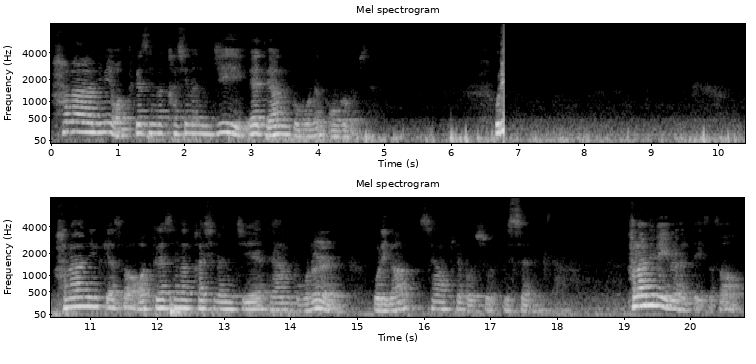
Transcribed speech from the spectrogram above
하나님이 어떻게 생각하시는지에 대한 부분은 언급이 없어요. 우리 하나님께서 어떻게 생각하시는지에 대한 부분을 우리가 생각해 볼 수 있어야 됩니다. 하나님의 일을 할 때 있어서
